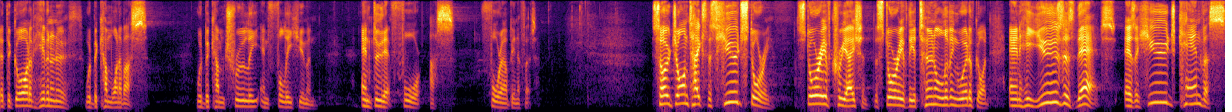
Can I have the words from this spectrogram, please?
that the God of heaven and earth would become one of us, would become truly and fully human, and do that for us, for our benefit. So, John takes this huge story, story of creation, the story of the eternal living Word of God, and he uses that as a huge canvas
